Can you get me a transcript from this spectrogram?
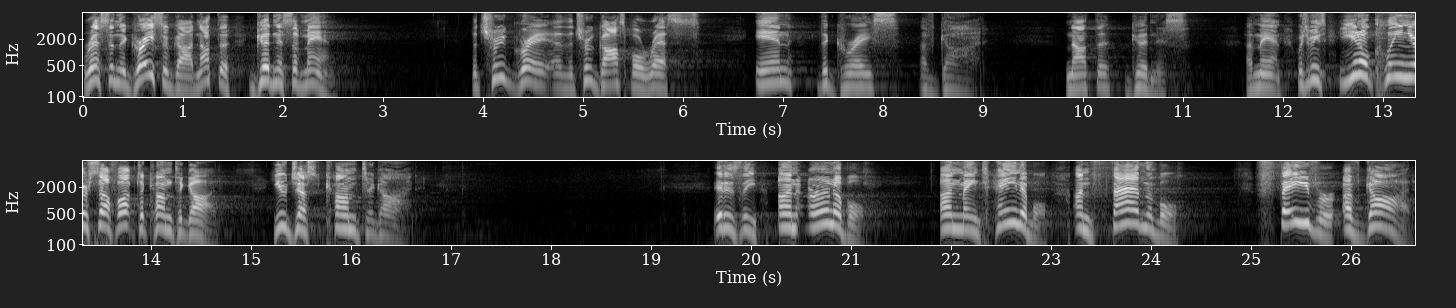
Rests in the grace of God, not the goodness of man. The true, gra- uh, the true gospel rests in the grace of God not the goodness of man. Which means you don't clean yourself up to come to God, you just come to God. It is the unearnable, unmaintainable, unfathomable favor of God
